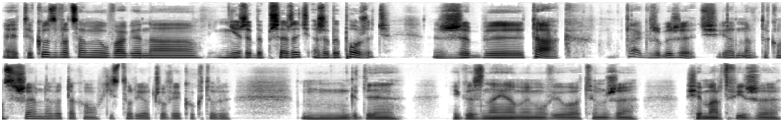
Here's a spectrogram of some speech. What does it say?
e, tylko zwracamy uwagę na. Nie żeby przeżyć, a żeby pożyć. Żeby tak, tak, żeby żyć. Ja nawet taką słyszałem nawet taką historię o człowieku, który, mm, gdy jego znajomy mówił o tym, że się martwi, że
